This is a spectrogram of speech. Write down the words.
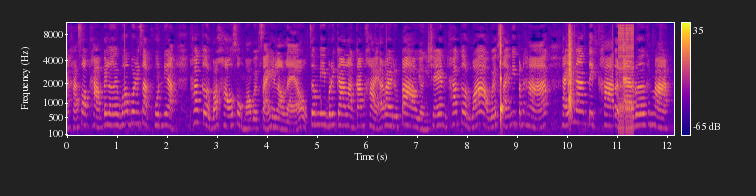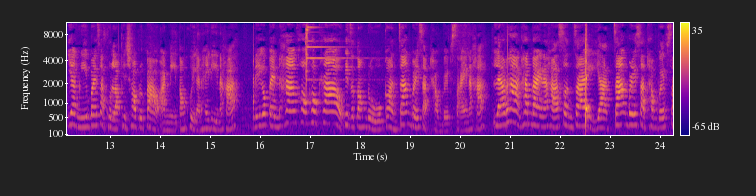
นะคะ สอบถามไปเลยว่าบริษัทคุณเนี่ยถ้าเกิดว่าเขาส่งมอบเว็บไซต์ให้เราแล้ว จะมีบริการหลังการขายอะไรหรือเปล่าอย่างเช่น ถ้าเกิดว่าเว็บไซต์มีปัญหา ใช้งานติดขัดเกิด error ขึ้นมา อย่างนี้บริษัทคุณรับผิดชอบหรือเปล่า อันนี้ต้องคุยกันให้ดีนะคะนี่ก็เป็น 5 ข้อคร่าวๆที่จะต้องรู้ก่อนจ้างบริษัททำเว็บไซต์นะคะ แล้วถ้าหากท่านใดนะคะ สนใจอยากจ้างบริษัททำเว็บไซ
